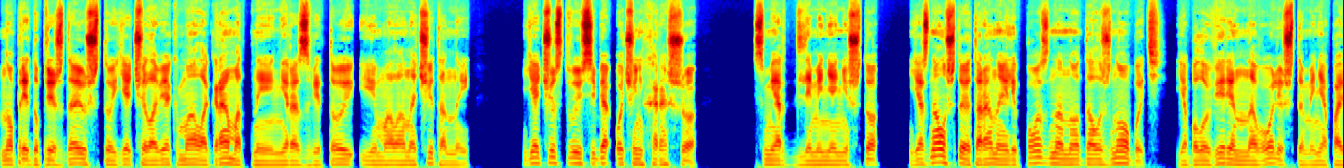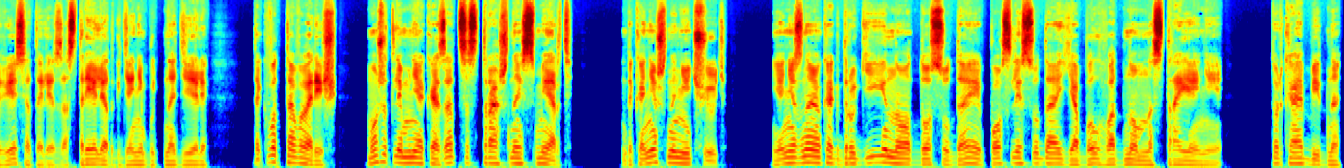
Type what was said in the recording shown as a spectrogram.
но предупреждаю, что я человек малограмотный, неразвитой и малоначитанный. Я чувствую себя очень хорошо. Смерть для меня ничто, я знал, что это рано или поздно, но должно быть. Я был уверен на воле, что меня повесят или застрелят где-нибудь на деле. Так вот, товарищ, может ли мне оказаться страшной смерть? Да, конечно, ничуть. Я не знаю, как другие, но до суда и после суда я был в одном настроении. Только обидно.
